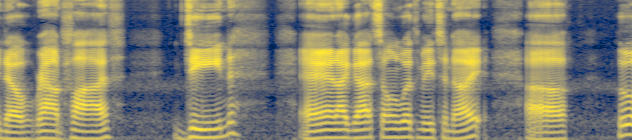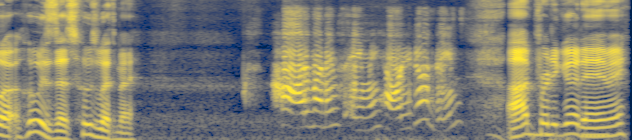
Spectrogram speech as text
you know, round five, Dean. And I got someone with me tonight. Uh, who who is this? Who's with me? Hi, my name's Amy. How are you doing, Dean? I'm pretty good, Amy.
